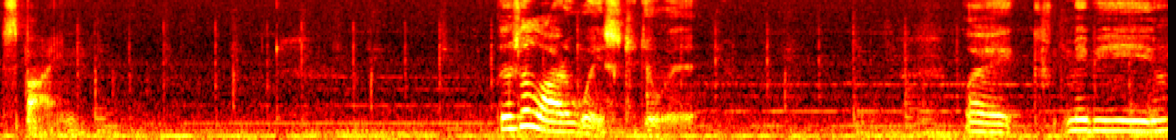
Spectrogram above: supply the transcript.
spine. There's a lot of ways to do it. Like, maybe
